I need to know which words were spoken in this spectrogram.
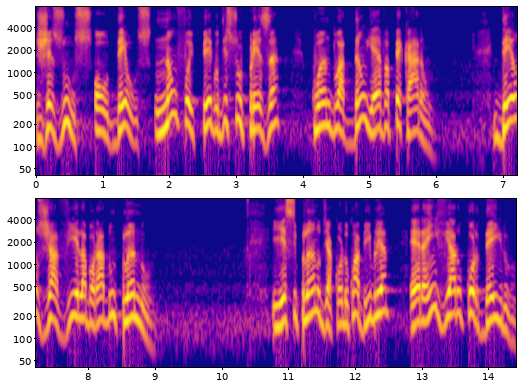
Jesus ou Deus não foi pego de surpresa quando Adão e Eva pecaram. Deus já havia elaborado um plano. E esse plano, de acordo com a Bíblia, era enviar o cordeiro.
